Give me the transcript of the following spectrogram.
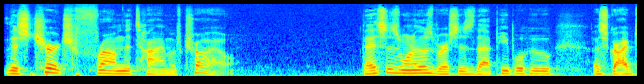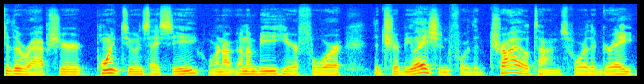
this church from the time of trial. This is one of those verses that people who ascribe to the rapture point to and say, see, we're not going to be here for the tribulation, for the trial times, for the great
